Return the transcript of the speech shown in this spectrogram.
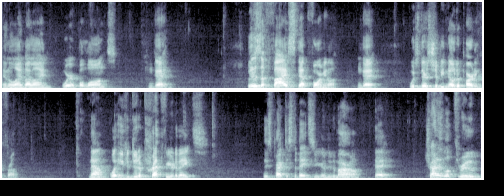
in the line by line where it belongs. Okay? This is a five step formula, okay, which there should be no departing from. Now, what you can do to prep for your debates, these practice debates you're going to do tomorrow, okay, try to look through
